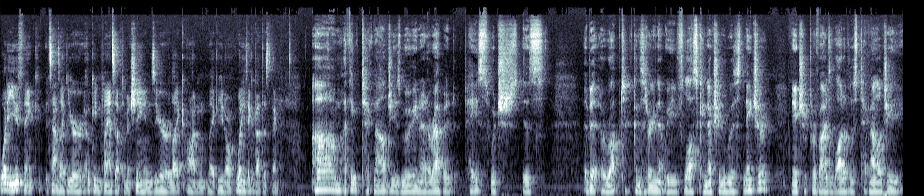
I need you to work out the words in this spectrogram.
what do you think? It sounds like you're hooking plants up to machines. You're like on like you don't. What do you think about this thing? Um, I think technology is moving at a rapid pace, which is a bit abrupt considering that we've lost connection with nature. Nature provides a lot of this technology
